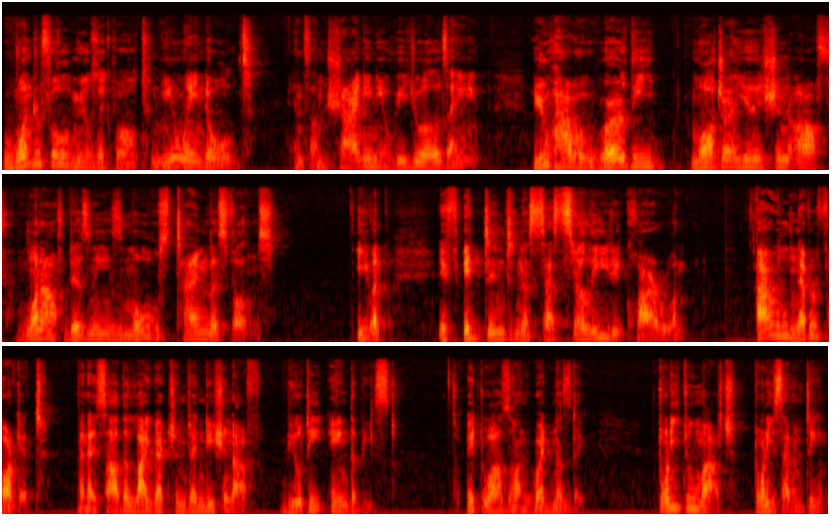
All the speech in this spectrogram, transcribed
wonderful music both new and old and some shiny new visuals and you have a worthy modernization of one of Disney's most timeless films, even if it didn't necessarily require one. I will never forget when I saw the live action rendition of Beauty and the Beast. So it was on Wednesday, 22 March 2017,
